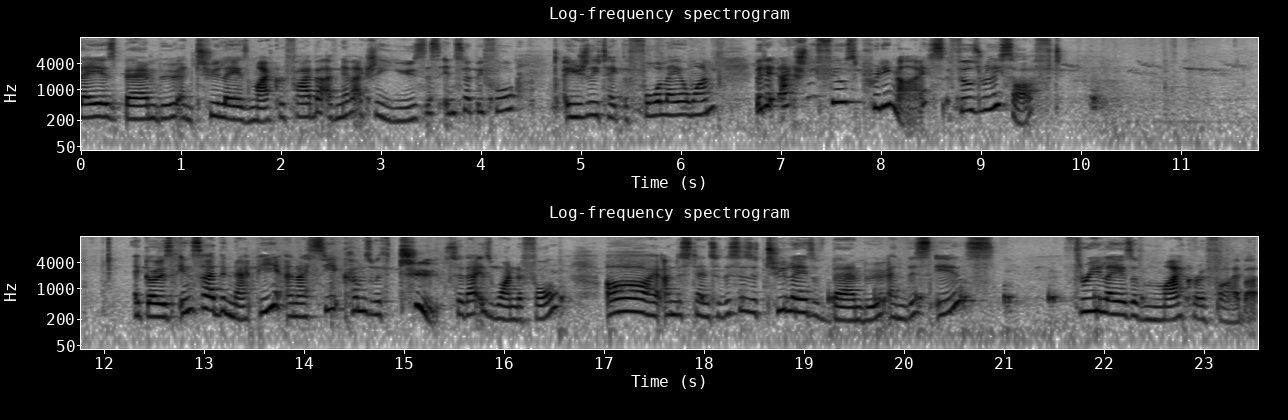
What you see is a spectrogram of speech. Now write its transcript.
layers bamboo and two layers microfiber. I've never actually used this insert before. I usually take the four layer one, but it actually feels pretty nice. It feels really soft. It goes inside the nappy and I see it comes with two, so that is wonderful. Oh, I understand. So this is a two layers of bamboo and this is three layers of microfiber.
